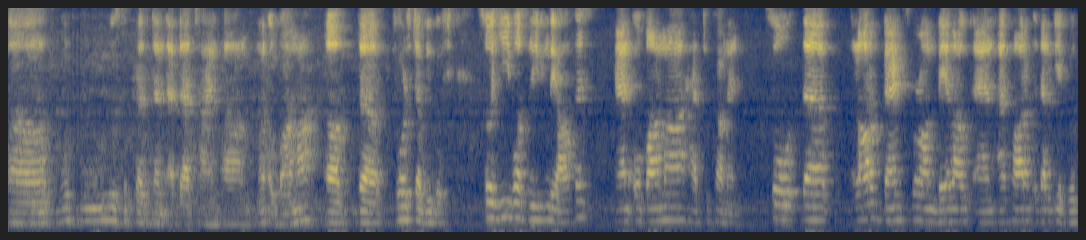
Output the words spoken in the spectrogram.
uh, who, who was the president at that time? Um, not Obama, uh, the George W. Bush. So he was leaving the office, and Obama had to come in. So the a lot of banks were on bailout, and I thought that would be a good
